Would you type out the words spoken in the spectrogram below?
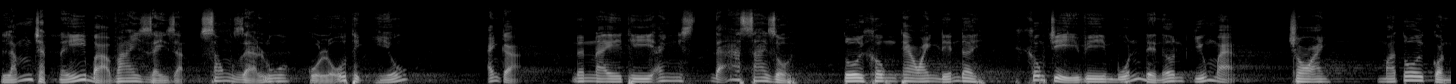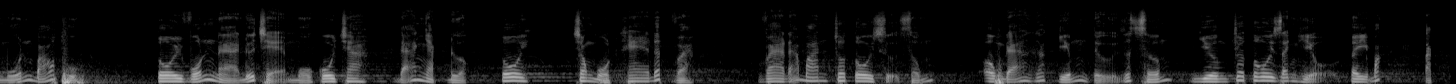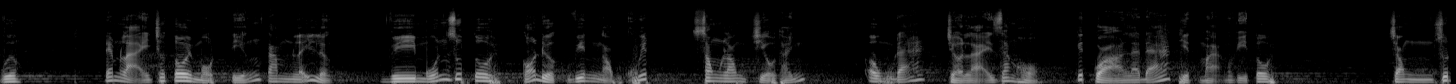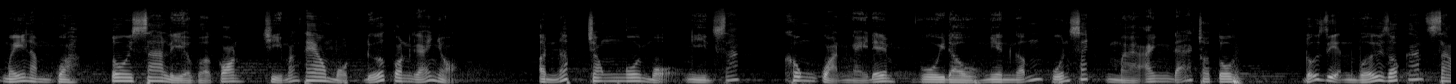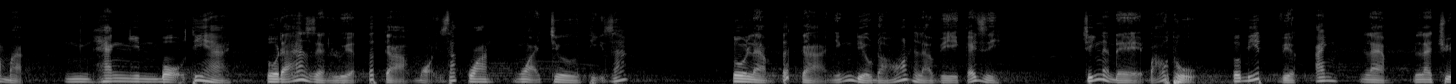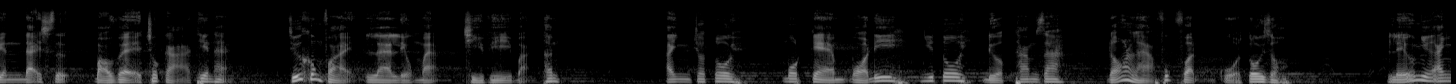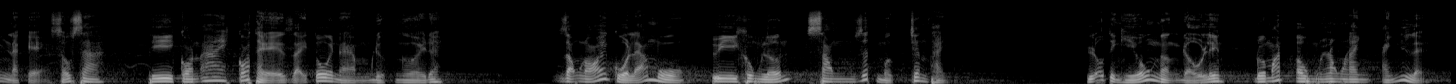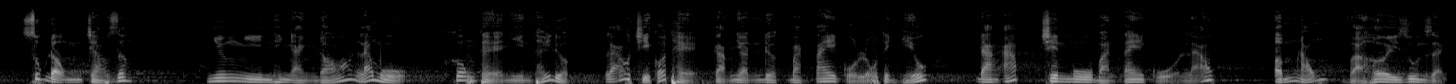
lắm chặt lấy bả vai dày dặn song giả lua của Lỗ Thịnh Hiếu. Anh cả, lần này thì anh đã sai rồi. Tôi không theo anh đến đây, không chỉ vì muốn đền ơn cứu mạng cho anh, mà tôi còn muốn báo thù. Tôi vốn là đứa trẻ mồ côi cha đã nhặt được tôi trong một khe đất vàng và đã ban cho tôi sự sống. Ông đã gác kiếm từ rất sớm, nhường cho tôi danh hiệu Tây Bắc Tặc Vương, đem lại cho tôi một tiếng tăm lẫy lừng vì muốn giúp tôi có được viên ngọc khuyết song long triều thánh. Ông đã trở lại giang hồ, kết quả là đã thiệt mạng vì tôi. Trong suốt mấy năm qua, tôi xa lìa vợ con, chỉ mang theo một đứa con gái nhỏ, ẩn nấp trong ngôi mộ nghìn xác không quản ngày đêm vùi đầu nghiền ngẫm cuốn sách mà anh đã cho tôi. Đối diện với gió cát sa mạc, hàng nghìn bộ thi hài, tôi đã rèn luyện tất cả mọi giác quan, ngoại trừ thị giác. Tôi làm tất cả những điều đó là vì cái gì? Chính là để báo thù. Tôi biết việc anh làm là chuyện đại sự bảo vệ cho cả thiên hạ, chứ không phải là liều mạng chỉ vì bản thân. Anh cho tôi một kẻ bỏ đi như tôi được tham gia, đó là phúc phận của tôi rồi. Nếu như anh là kẻ xấu xa, thì còn ai có thể dạy tôi làm được người đây? Giọng nói của lão mù tuy không lớn, song rất mực chân thành. Lỗ tình hiếu ngẩng đầu lên, đôi mắt ông long lanh ánh lệ, xúc động trào dâng. Nhưng nhìn hình ảnh đó, lão mù không thể nhìn thấy được lão chỉ có thể cảm nhận được bàn tay của Lỗ Tình Hiếu đang áp trên mu bàn tay của lão, ấm nóng và hơi run rẩy.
